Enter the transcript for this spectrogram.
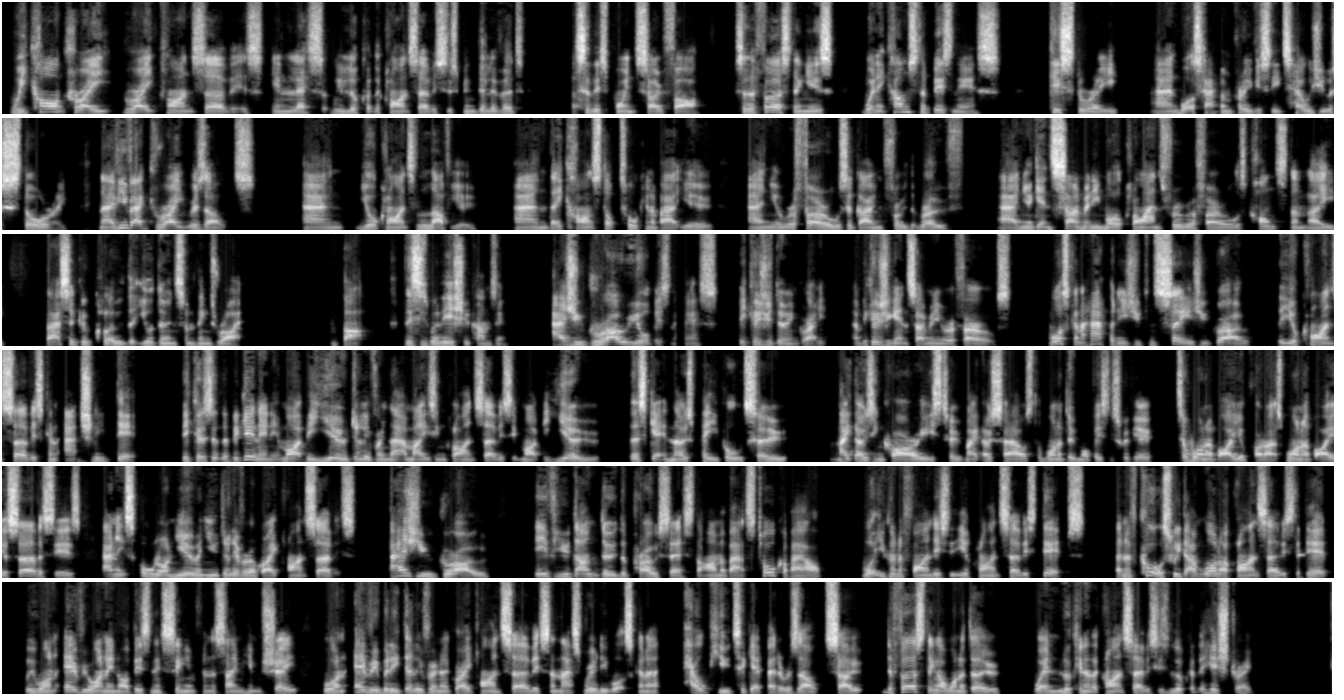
we can't create great client service unless we look at the client service that's been delivered to this point so far. So the first thing is when it comes to business, history and what's happened previously tells you a story. Now, if you've had great results and your clients love you, and they can't stop talking about you and your referrals are going through the roof and you're getting so many more clients through referrals constantly, that's a good clue that you're doing some things right. But this is where the issue comes in. As you grow your business, because you're doing great and because you're getting so many referrals, what's going to happen is you can see as you grow that your client service can actually dip. Because at the beginning, it might be you delivering that amazing client service. It might be you that's getting those people to make those inquiries, to make those sales, to want to do more business with you, to want to buy your products, want to buy your services, and it's all on you and you deliver a great client service. As you grow, if you don't do the process that I'm about to talk about, what you're going to find is that your client service dips. And of course, we don't want our client service to dip. We want everyone in our business singing from the same hymn sheet. We want everybody delivering a great client service. And that's really what's going to help you to get better results. So the first thing I want to do when looking at the client services, look at the history.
